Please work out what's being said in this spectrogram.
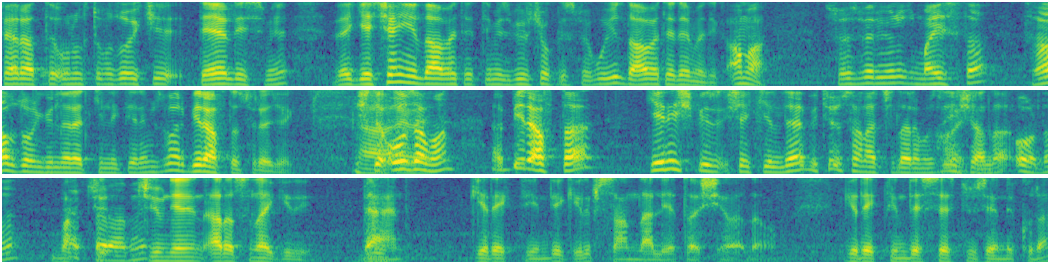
Ferhat'ı unuttuğumuz o iki değerli ismi ve geçen yıl davet ettiğimiz birçok ismi bu yıl davet edemedik. Ama söz veriyoruz Mayıs'ta Trabzon günler etkinliklerimiz var. Bir hafta sürecek. İşte Ha, o evet. zaman bir hafta geniş bir şekilde bütün sanatçılarımızı Aynen. inşallah orada Bak hep beraber cümlenin arasına gireyim. Ben gerektiğinde gelip sandalye taşıyan adamım. Gerektiğinde ses düzenini kuran.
